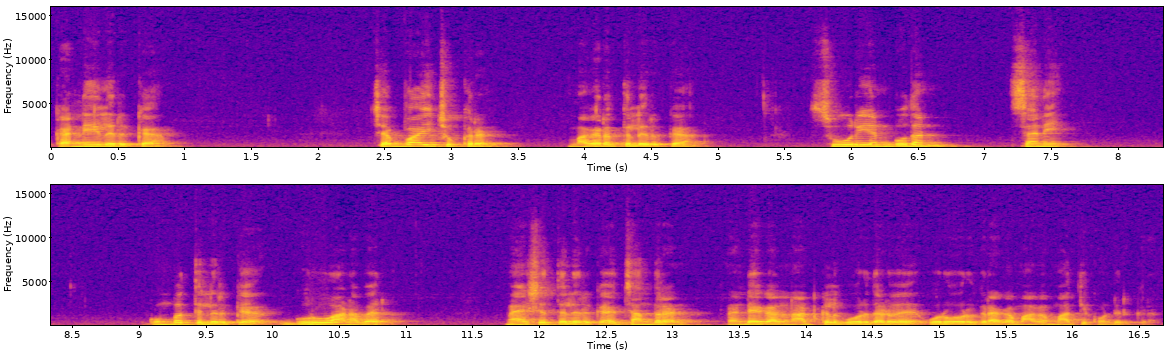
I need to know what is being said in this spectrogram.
கன்னியில் இருக்க செவ்வாய் சுக்கிரன் மகரத்தில் இருக்க சூரியன் புதன் சனி கும்பத்தில் இருக்க குருவானவர் மேஷத்தில் இருக்க சந்திரன் ரெண்டே கால் நாட்களுக்கு ஒரு தடவை ஒரு ஒரு கிரகமாக மாற்றி கொண்டிருக்கிறார்.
